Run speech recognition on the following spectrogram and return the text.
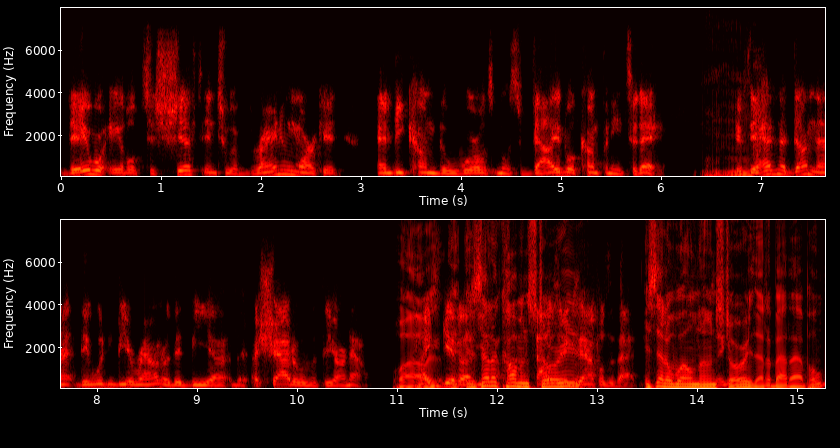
they were able to shift into a brand new market and become the world's most valuable company today. Mm-hmm. If they hadn't done that, they wouldn't be around, or they'd be a, a shadow of what they are now. Wow, is, is, that a common story? Examples of that. Is that a well-known story that about Apple?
